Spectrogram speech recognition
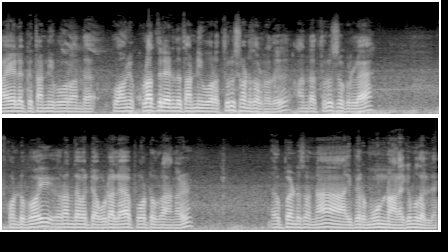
வயலுக்கு தண்ணி போகிற அந்த வவுனி குளத்திலேருந்து தண்ணி போகிற துருசுன்னு சொல்கிறது அந்த துருசுக்குள்ளே கொண்டு போய் இறந்தவற்ற உடலை போட்டுக்கிறாங்க எப்போன்னு சொன்னால் இப்போ ஒரு மூணு நாளைக்கு முதல்ல.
